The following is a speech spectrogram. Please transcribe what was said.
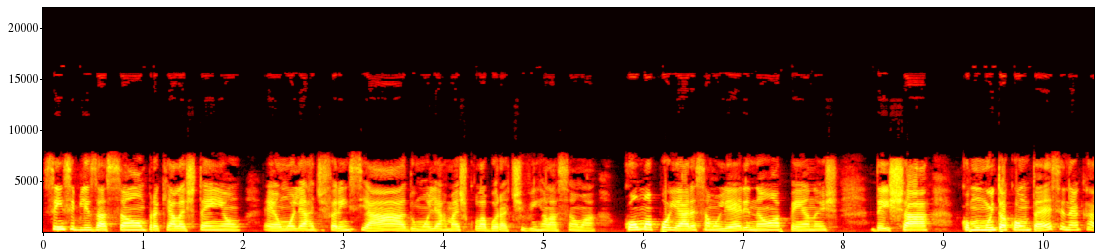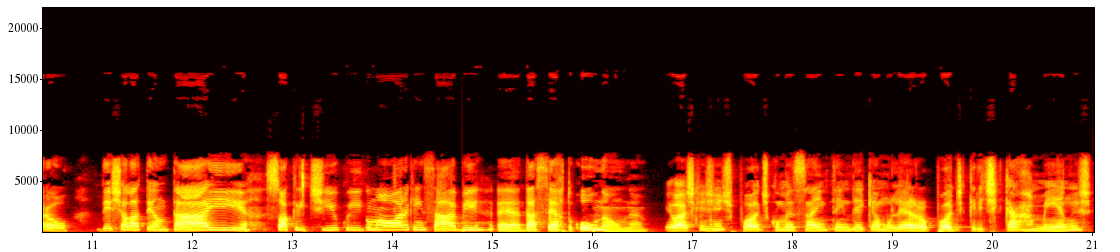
sensibilização para que elas tenham é, um olhar diferenciado, um olhar mais colaborativo em relação a como apoiar essa mulher e não apenas deixar, como muito acontece, né, Carol? Deixa ela tentar e só critico e uma hora, quem sabe, é, dá certo ou não, né? Eu acho que a gente pode começar a entender que a mulher pode criticar menos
